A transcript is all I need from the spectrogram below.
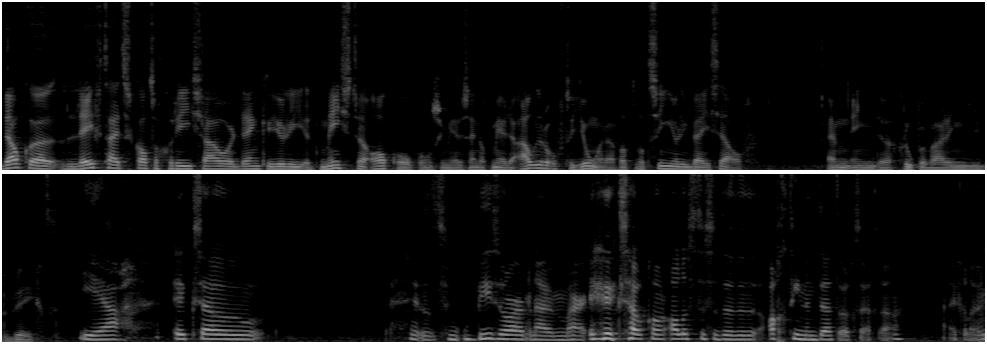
welke leeftijdscategorie zou er, denken jullie, het meeste alcohol consumeren? Zijn dat meer de ouderen of de jongeren? Wat, wat zien jullie bij jezelf? En in de groepen waarin je je beweegt? Ja, ik zou... Dat is bizar ruim, maar ik zou gewoon alles tussen de 18 en 30 zeggen, eigenlijk.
